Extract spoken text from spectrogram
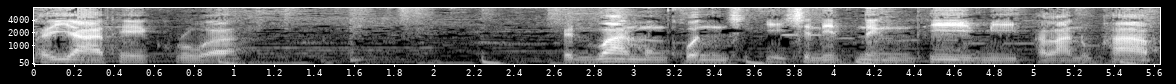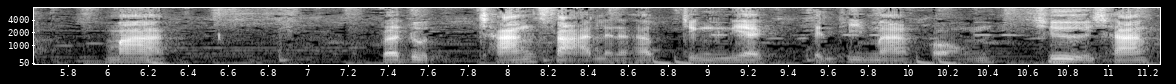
พระยาเทครัว เป็นว่านมงคลอีกชนิดหนึ่งที่มีพลานุภาพมาก ประดุดช้างสารเลยนะครับ จึงเรียกเป็นที่มาของชื่อช้างผ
